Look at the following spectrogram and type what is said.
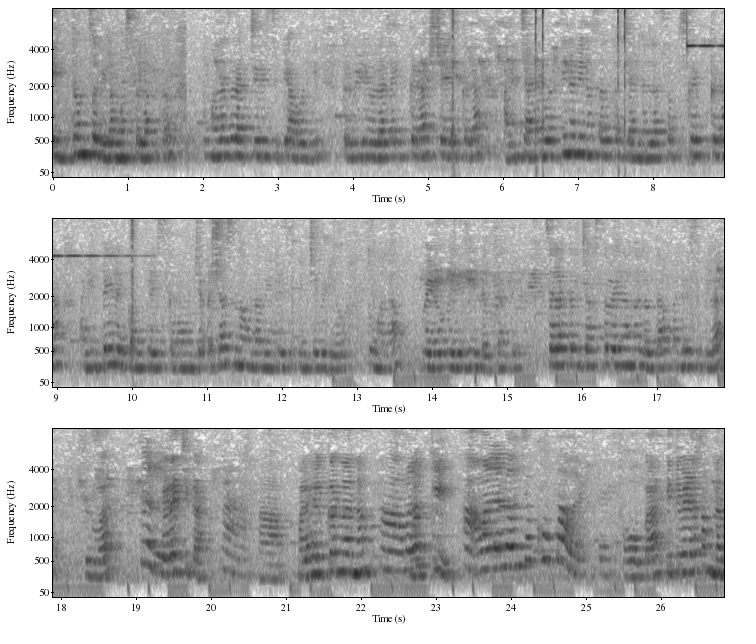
एकदम चवीला मस्त लागतं. तुम्हाला जर आजची रेसिपी आवडली तर व्हिडिओला लाईक करा शेअर करा आणि चॅनलवरती नवीन असाल तर चॅनलला सबस्क्राईब करा आणि बेल आयकॉन प्रेस करा म्हणजे अशाच नवनवीन रेसिपींचे व्हिडिओ तुम्हाला वेळोवेळी भेटत राहतील. चला तर जास्त वेळ न घालवता आपण रेसिपीला सुरुवात करूया. करायची का? हा. मला हेल्प करणार ना? नक्की. हा मला लोणचं खूप आवडतं हो का? किती वेळा सांगणार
